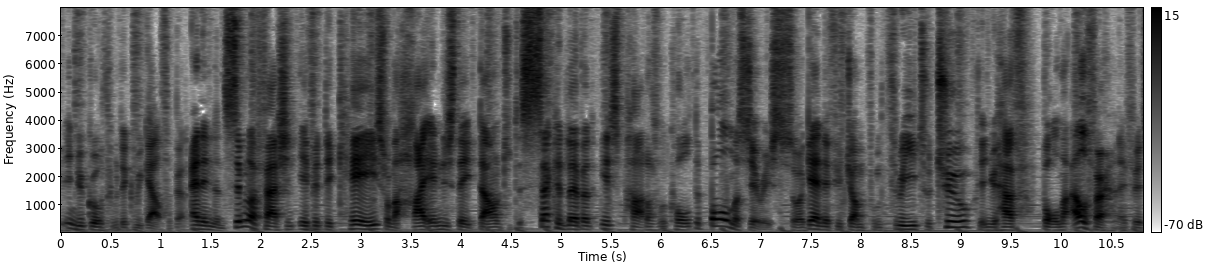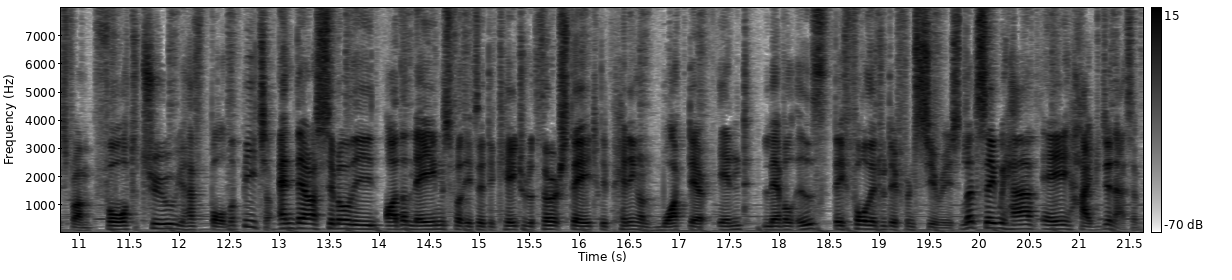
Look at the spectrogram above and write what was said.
and you go through the Greek alphabet. And in a similar fashion, if it decays from a high energy state down to the second level, it's part of what's called the Balmer series. So again, if you jump from 3 to 2, then you have Balmer alpha. If it's from 4 to 2, you have Balmer beta. And there are similarly other names for if they decay to the third state, depending on what their end level is, they fall into different series. Let's say we have a hydrogen atom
